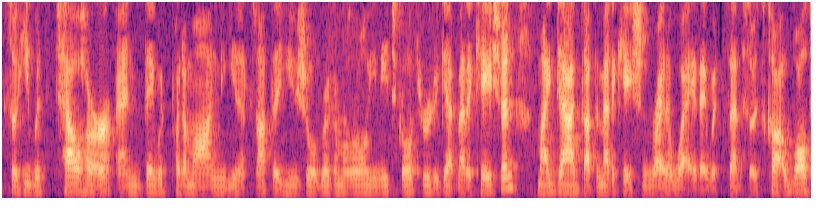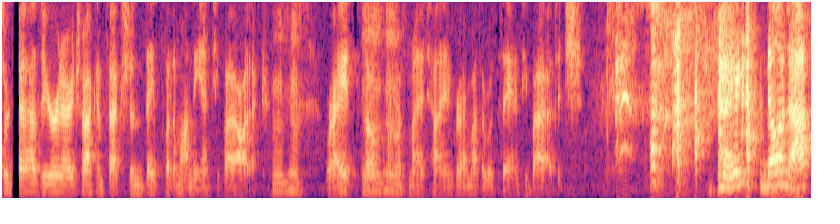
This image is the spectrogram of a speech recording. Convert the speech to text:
So he would tell her, and they would put him on. You know, it's not the usual rigmarole you need to go through to get medication. My dad got the medication right away. They would send. So it's called Walter has a urinary tract infection. They put him on the antibiotic, Mhm. right? So, Mhm. or as my Italian grandmother would say, antibiotic. right? Nona.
